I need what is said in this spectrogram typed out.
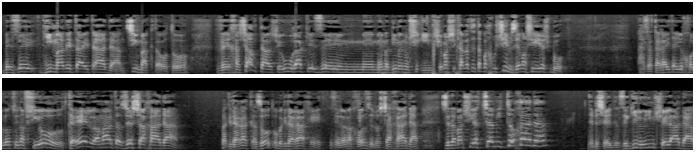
בזה גימדת את האדם, צימקת אותו, וחשבת שהוא רק איזה ממדים אנושיים, שמה שקלטת בחושים זה מה שיש בו. אז אתה ראית יכולות נפשיות, כאלו אמרת זה שח האדם. בהגדרה כזאת או בהגדרה אחרת. זה לא נכון, זה לא שח האדם, זה דבר שיצא מתוך האדם. זה בסדר, זה גילויים של האדם,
